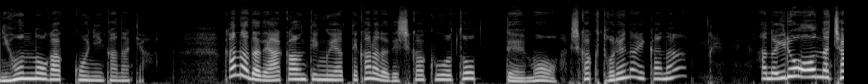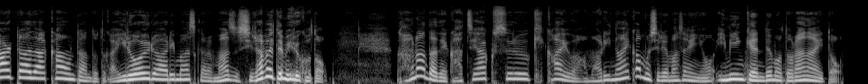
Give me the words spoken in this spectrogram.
日本の学校に行かなきゃ。カナダでアカウンティングやってカナダで資格を取っても資格取れないかな？あのいろんなチャータードアカウンタントとかいろいろありますからまず調べてみること。カナダで活躍する機会はあまりないかもしれませんよ。移民権でも取らないと。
